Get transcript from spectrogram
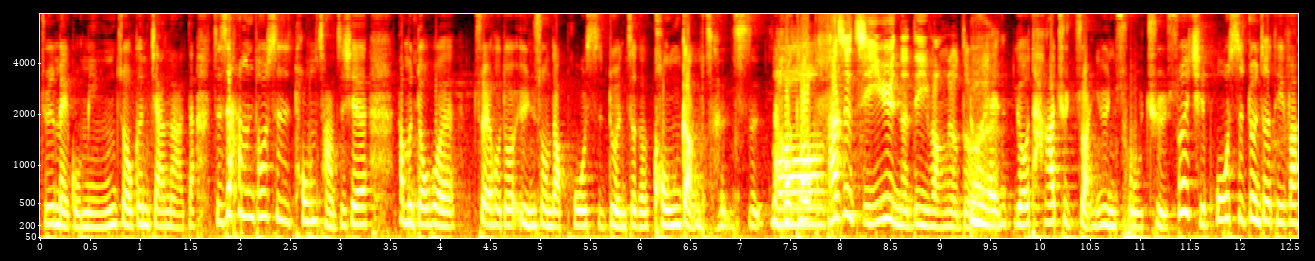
就是美国缅因州跟加拿大，只是他们都是通常这些，他们都会最后都会运送到波士顿这个空港城市，然后哦，它是集运的地方就对了，对，由它去转运出去，所以其实波士顿这个地方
